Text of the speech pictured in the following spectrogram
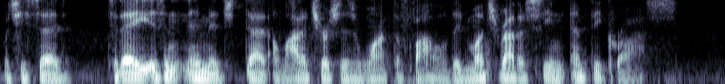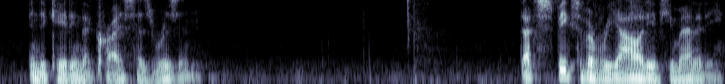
which he said today isn't an image that a lot of churches want to follow. They'd much rather see an empty cross, indicating that Christ has risen. That speaks of a reality of humanity.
